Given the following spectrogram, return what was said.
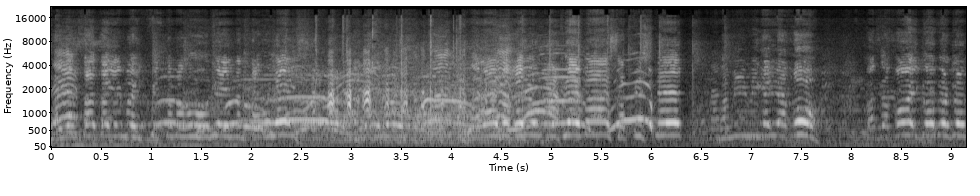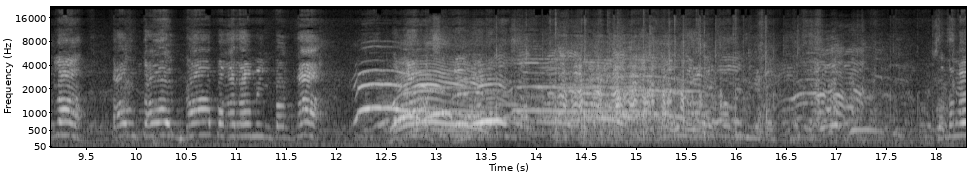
ayan tatay ay mahigpit na manguhuli ng taulis. Wala na kayong problema sa fishnet, mamimigay ako. Pag ako ay governor na, taon-taon, napakaraming bangka. Baka magsipin Sa mga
